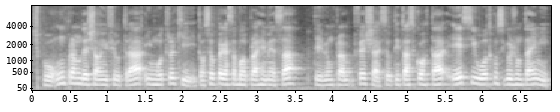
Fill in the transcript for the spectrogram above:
Tipo, um pra não deixar eu infiltrar e um outro aqui. Então se eu pegar essa bola pra arremessar, teve um pra fechar. Se eu tentasse cortar, esse e o outro conseguiu juntar em mim.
